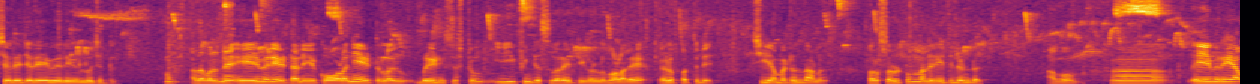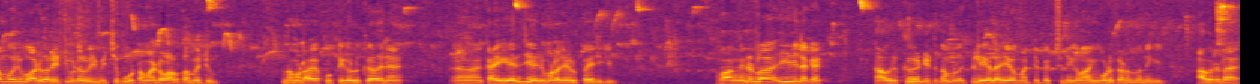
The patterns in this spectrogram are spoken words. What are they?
ചെറിയ ചെറിയ ഏവിയറികളിൽ വെച്ചിട്ട്. അതുപോലെ തന്നെ ഏവിയറി ആയിട്ട് അല്ലെങ്കിൽ കോളനി ആയിട്ടുള്ള ഒരു ബ്രീഡിംഗ് സിസ്റ്റം ഈ ഫിഞ്ചസ് വെറൈറ്റികളിൽ വളരെ എളുപ്പത്തിൽ ചെയ്യാൻ പറ്റുന്നതാണ്. റിസൾട്ടും നല്ല രീതിയിലുണ്ട്. അപ്പം ഏവിയറി ആകുമ്പോൾ ഒരുപാട് വെറൈറ്റി ഇവിടെ ഒരുമിച്ച് കൂട്ടമായിട്ട് വളർത്താൻ പറ്റും. നമ്മുടെ കുട്ടികൾക്ക് അതിനെ കൈകാര്യം ചെയ്യാനും വളരെ എളുപ്പമായിരിക്കും. അപ്പോൾ അങ്ങനെയുള്ള രീതിയിലൊക്കെ അവർക്ക് വേണ്ടിയിട്ട് നമ്മൾ കിളികളെയോ മറ്റ് പക്ഷികളെയോ വാങ്ങി കൊടുക്കണമെന്നുണ്ടെങ്കിൽ അവരുടെ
